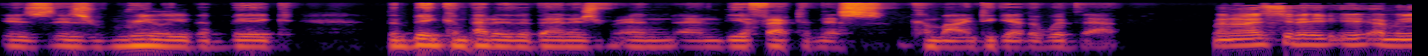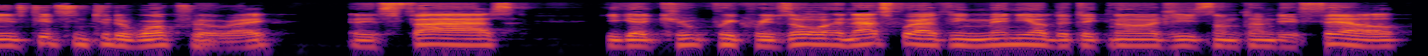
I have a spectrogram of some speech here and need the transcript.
is is really the big the big competitive advantage and and the effectiveness combined together with that. And i see that i mean it fits into the workflow right? And it's fast you get quick result and that's where i think many of the technologies sometimes they fail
